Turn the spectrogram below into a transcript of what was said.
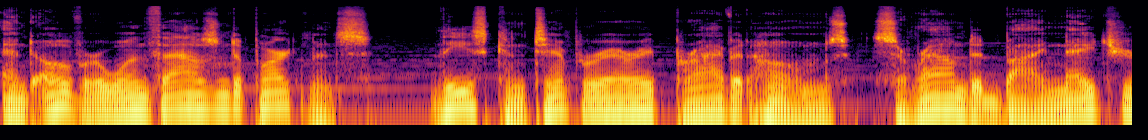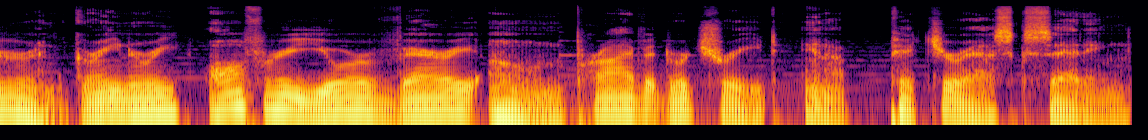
and over 1,000 apartments. These contemporary private homes, surrounded by nature and greenery, offer your very own private retreat in a picturesque setting.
